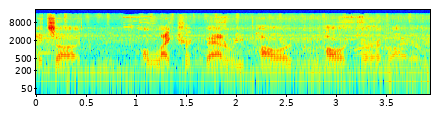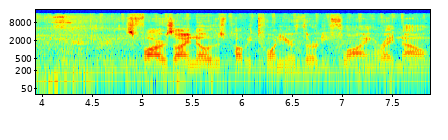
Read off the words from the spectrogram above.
It's a electric battery powered powered paraglider. As far as I know, there's probably 20 or 30 flying right now.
